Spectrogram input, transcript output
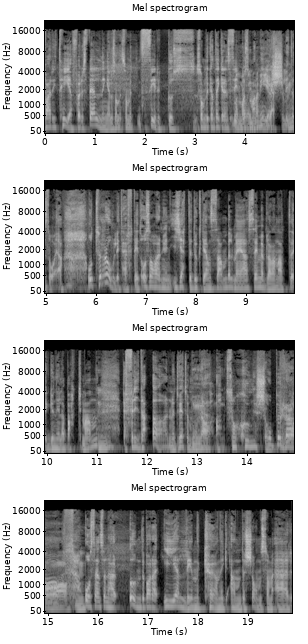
varietéföreställning eller som, som ett cirkus, som du kan tänka dig en Man- man- cirkusmanege. manege. Lite Mm. så ja. Otroligt häftigt. Och så har han ju en jätteduktig ensemble med sig med bland annat eh, Gunilla Backman, Frida Örn, du vet vem hon Mm. Är? Ja, som sjunger så, bra. bra. Mm. Och sen så den här underbara Elin König Andersson som är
